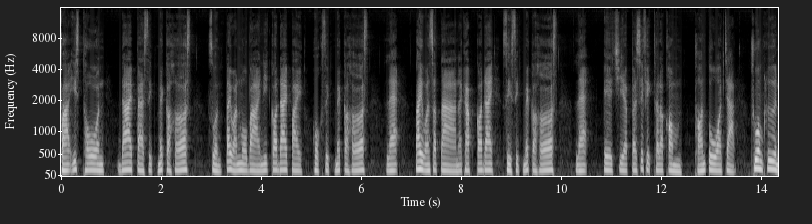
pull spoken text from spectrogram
FarEasTo ne ได้ 80 เมกะเฮิรตซ์ส่วน Taiwan Mobile นี่ก็ได้ไป 60 เมกะเฮิรตซ์และ Taiwan Star นะครับ ก็ได้ 40 เมกะเฮิรตซ์และ Asia Pacific Telecom ถอนตัวจากช่วงคลื่น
